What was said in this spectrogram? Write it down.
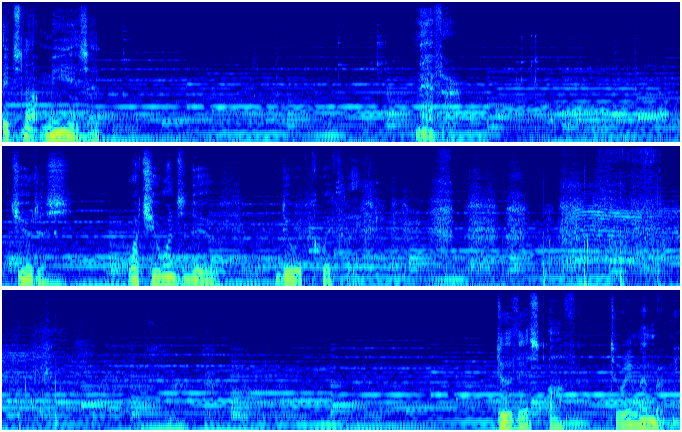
It's not me, is it? Never. Judas, what you want to do, do it quickly. Do this often to remember me.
